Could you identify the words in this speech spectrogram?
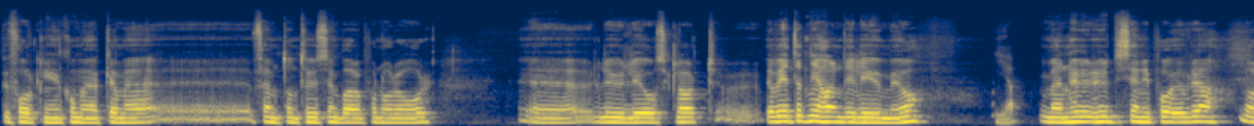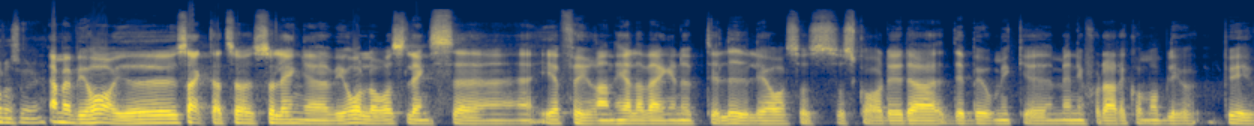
befolkningen kommer öka med 15 eh, 000 bara på några år. Eh, Luleå såklart. Jag vet att ni har en del i Umeå. Ja. Men hur, hur ser ni på övriga norra Sverige? Ja, men vi har ju sagt att så, så länge vi håller oss längs E4 eh, e hela vägen upp till Luleå så, så ska det där, det bor mycket människor där. Det kommer att bli, bli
